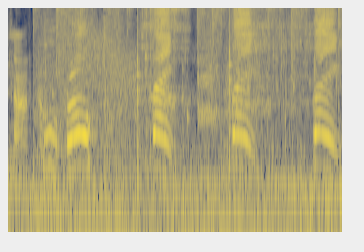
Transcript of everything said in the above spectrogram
Not cool, bro. Spank, spank, spank.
